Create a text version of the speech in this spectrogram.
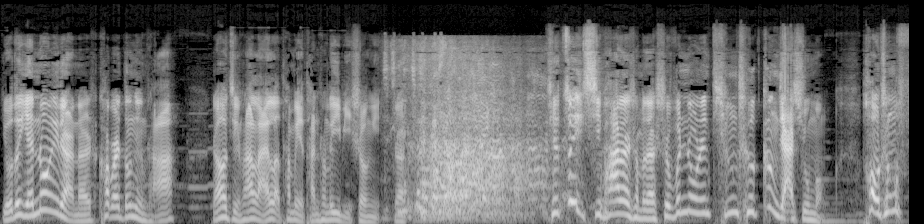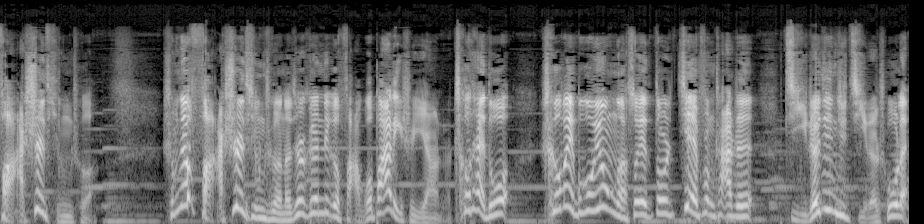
有的严重一点呢，靠边等警察，然后警察来了，他们也谈成了一笔生意。其实最奇葩的什么呢？是温州人停车更加凶猛，号称法式停车。什么叫法式停车呢？就是跟这个法国巴黎是一样的，车太多，车位不够用啊，所以都是见缝插针，挤着进去，挤着出来。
